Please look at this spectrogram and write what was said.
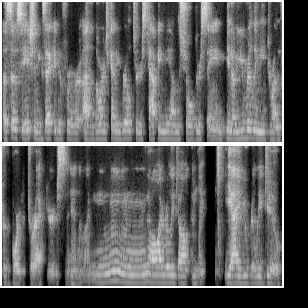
association executive for uh, the Orange County Realtors tapping me on the shoulder saying, you know, you really need to run for the board of directors. And I'm like, mm, no, I really don't. I'm like, yeah, you really do.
